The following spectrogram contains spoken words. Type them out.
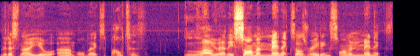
Let us know your um, All Blacks bolters. Love it. out there. Simon Mannix, I was reading. Simon Mannix.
